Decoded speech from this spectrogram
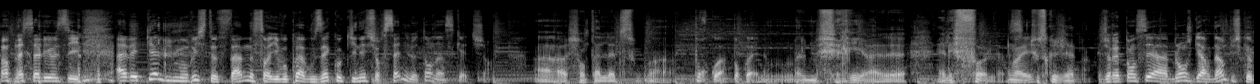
on la salue aussi. Avec quelle humoriste femme seriez-vous prêt à vous accoquiner sur scène le temps d'un sketch? Ah, Chantal là-dessous, ah, Pourquoi? Pourquoi elle? Elle me fait rire, elle, elle est folle. Ouais. C'est tout ce que j'aime. J'aurais pensé à Blanche Gardin, puisqu'elle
